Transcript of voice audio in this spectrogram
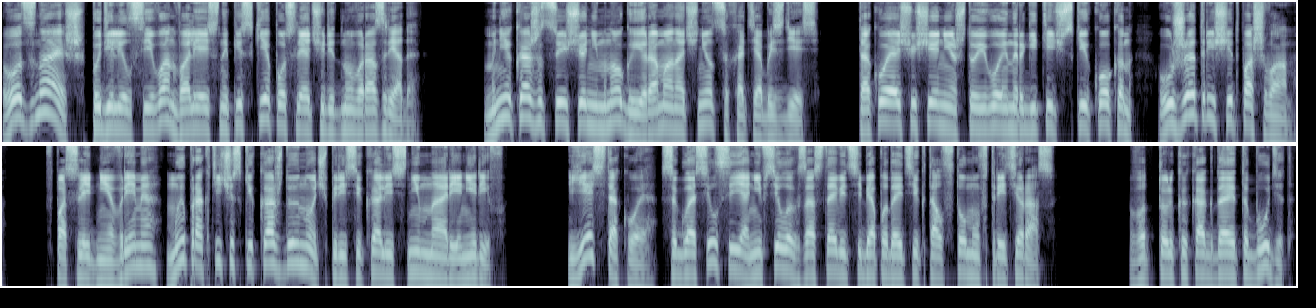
«Вот знаешь», — поделился Иван, валяясь на песке после очередного разряда. «Мне кажется, еще немного, и роман начнется хотя бы здесь. Такое ощущение, что его энергетический кокон уже трещит по швам. В последнее время мы практически каждую ночь пересекались с ним на арене Риф. Есть такое, согласился я, не в силах заставить себя подойти к Толстому в третий раз. Вот только когда это будет?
